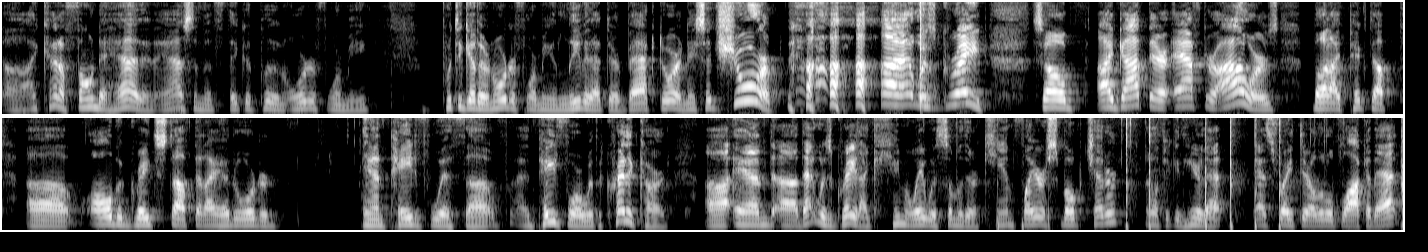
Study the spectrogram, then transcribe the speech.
uh, I kind of phoned ahead and asked them if they could put an order for me, put together an order for me and leave it at their back door. And they said, sure. that was great. So I got there after hours, but I picked up uh, all the great stuff that I had ordered and paid with uh, and paid for with a credit card. Uh, and uh, that was great. I came away with some of their campfire smoked cheddar. I don't know if you can hear that. That's right there, a little block of that.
